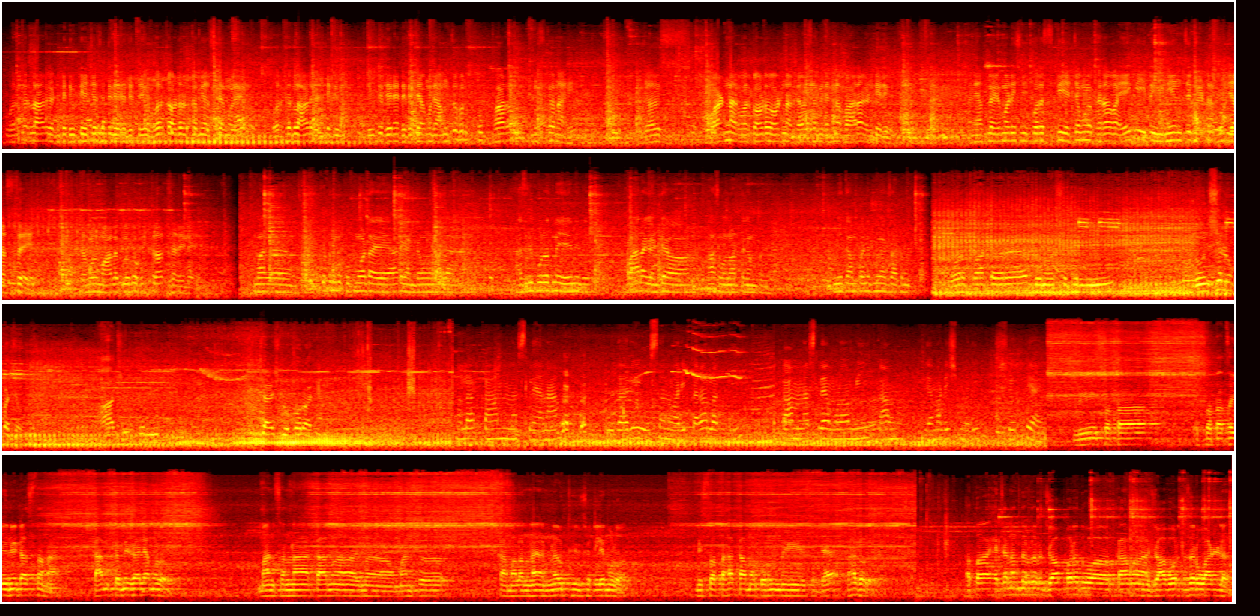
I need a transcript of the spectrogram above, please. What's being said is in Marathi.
वर्करला आठ घंटे ड्युटी याच्यासाठी देण्यात येते. वर्क ऑर्डर कमी असल्यामुळे वर्करला आठ घंटे ड्युटी देण्यात येते. त्यामध्ये आमचं पण खूप फार नुकसान आहे. ज्यावेळेस वाढणार वर्क ऑर्डर वाढणार. त्यावेळेस आम्ही त्यांना बारा घंटे देऊ. आणि आपल्या एम आय डी सी परिस्थिती याच्यामुळे खराब आहे की इथं युनियनचे मॅटर खूप जास्त आहे. त्यामुळे मालक लोक खूप त्रास झालेले आहे माझं कुटुंब खूप मोठं आहे आठ घंट्यामुळे मला हाजरी पुरत नाही हे नाही ते. बारा घंटे असं मला वाटतं कंपनी मी कंपनीत मी चाटून वर्क वाटर दोन वर्षापूर्वी दोनशे लोकांचे होते आज पूर्वी चाळीस लोकांवर आली नसल्यानं उधारी उसनवारी करावं लागते. काम नसल्यामुळं मी काम एमआयडीसीमध्ये शोधते आहे. मी स्वतः स्वतःचं युनिट असताना काम कमी झाल्यामुळं माणसांना काम माणसं कामाला न न ठेवू शकल्यामुळं मी स्वतः कामं करून मी सध्या भागवतो आता ह्याच्यानंतर जर जॉब परत व काम जॉबवर जर वाढलं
